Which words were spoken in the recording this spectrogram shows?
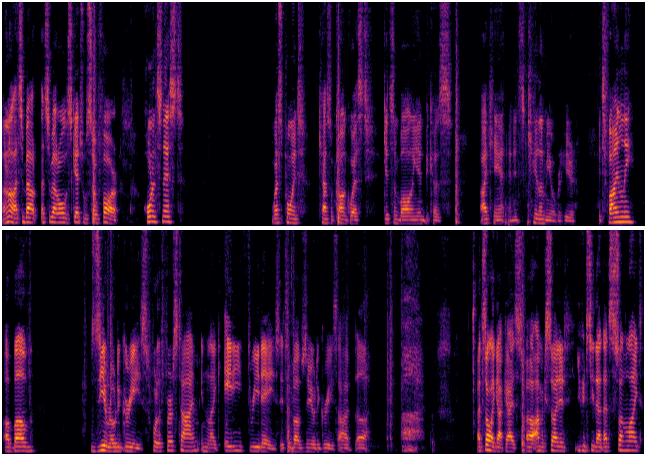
I don't know. That's about that's about all the schedule so far. Hornets Nest, West Point, Castle Conquest. Get some balling in because I can't, and it's killing me over here. It's finally above zero degrees for the first time in like 83 days. It's above zero degrees. Uh, uh, uh. That's all I got, guys. Uh, I'm excited. You can see that. That's sunlight.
